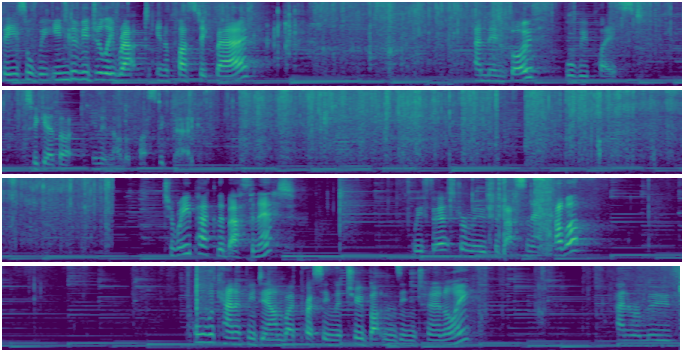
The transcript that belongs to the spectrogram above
These will be individually wrapped in a plastic bag and then both will be placed together in another plastic bag. To repack the bassinet, we first remove the bassinet cover, pull the canopy down by pressing the two buttons internally, and remove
